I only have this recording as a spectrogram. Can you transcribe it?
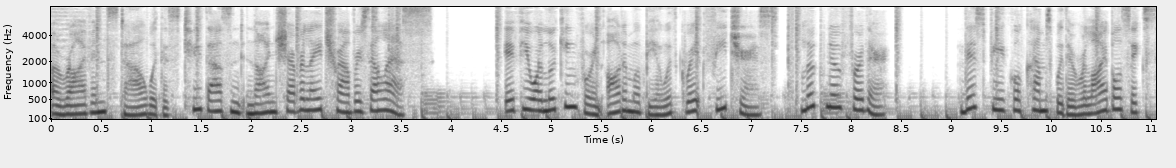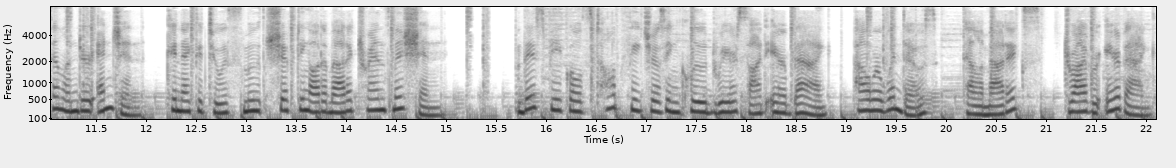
Arrive in style with this 2009 Chevrolet Traverse LS. If you are looking for an automobile with great features, look no further. This vehicle comes with a reliable six-cylinder engine, connected to a smooth shifting automatic transmission. This vehicle's top features include rear side airbag, power windows, telematics, driver airbag,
